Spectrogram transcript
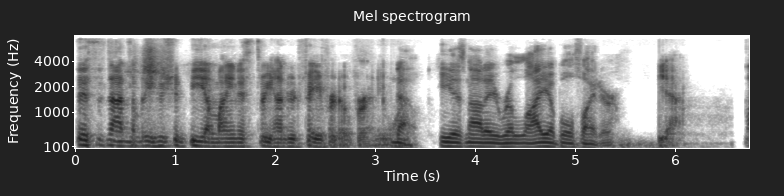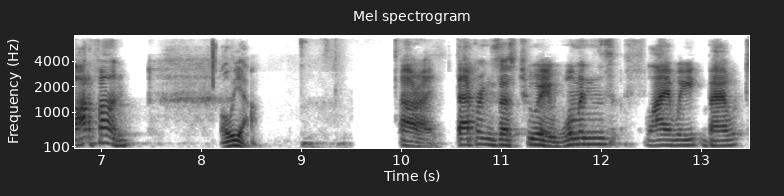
This is not somebody who should be a minus 300 favorite over anyone. no, he is not a reliable fighter. Yeah. A lot of fun. Oh yeah. All right. That brings us to a woman's flyweight bout.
